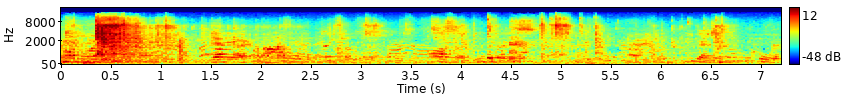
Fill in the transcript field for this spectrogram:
One more. Yeah, all right, come on. Awesome. All right. You guys are cool.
